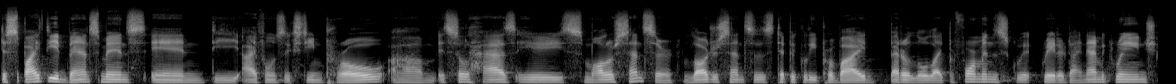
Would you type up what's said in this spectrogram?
despite the advancements in the iPhone 16 Pro, um, it still has a smaller sensor. Larger sensors typically provide better low light performance, greater dynamic range,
